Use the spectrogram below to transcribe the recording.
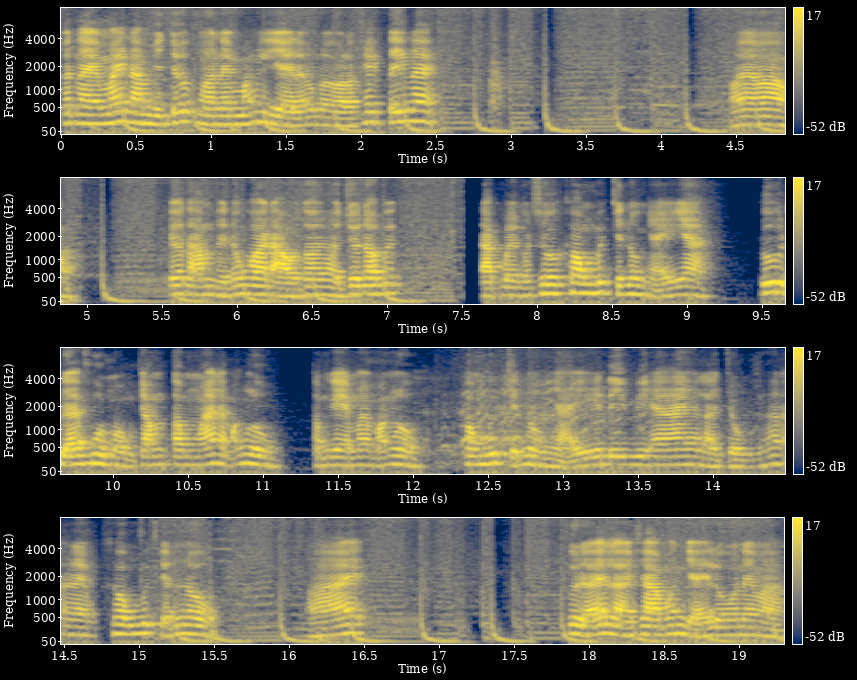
cái này mấy năm về trước mà anh em bắn như vậy là gọi là khét tiếng đấy. Phải không? Kéo tâm thì nó qua đầu thôi hồi chưa đâu biết đặc biệt hồi xưa không biết chỉnh đồ nhạy nha. Cứ để full 100 tông máy là bắn luôn tông game ấy bắn luôn. Không biết chỉnh đồ nhạy DPI hay là chuột hết anh em không biết chỉnh luôn. Đấy. Cứ để là sao bắn vậy luôn anh em à.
